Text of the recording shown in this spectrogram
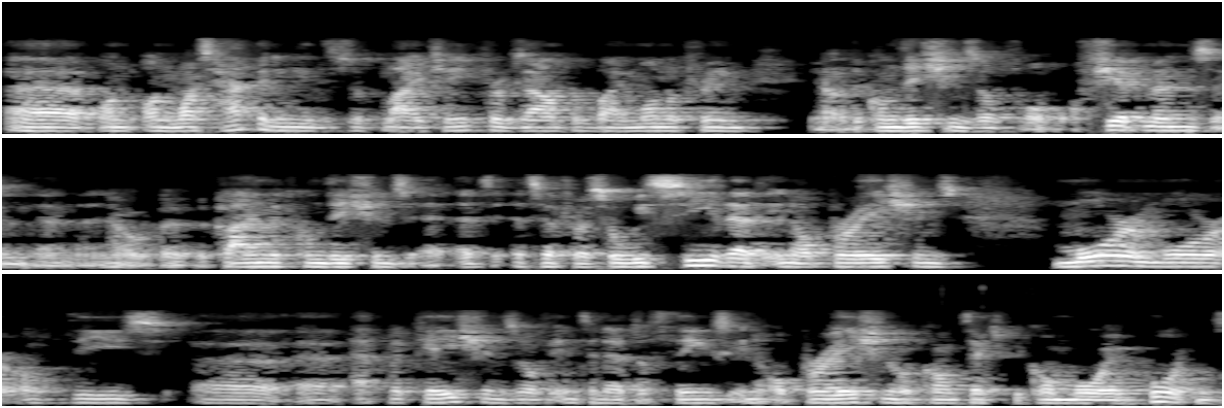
uh, on, what's happening in the supply chain, for example, by monitoring, you know, the conditions of, shipments and, you know, the climate conditions, etc. Et so we see that in operations, more and more of these uh, uh, applications of Internet of Things in operational context become more important.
